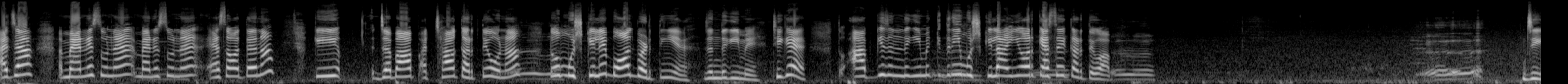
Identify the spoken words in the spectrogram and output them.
अच्छा मैंने सुना है, मैंने सुना है, ऐसा होता है ना कि जब आप अच्छा करते हो ना तो मुश्किलें बहुत बढ़ती हैं ज़िंदगी में, ठीक है? तो आपकी ज़िंदगी में कितनी मुश्किल आई हैं और कैसे करते हो आप? जी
